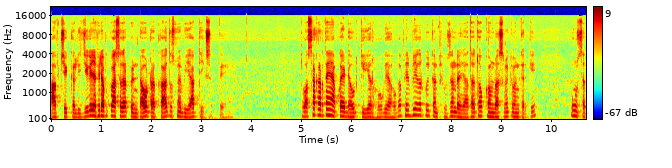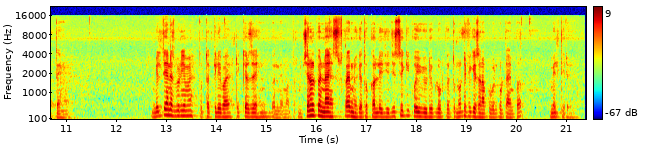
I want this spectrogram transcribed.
आप चेक कर लीजिएगा, या फिर आपके पास अगर प्रिंट आउट रखा है तो उसमें भी आप देख सकते हैं। तो आशा करते हैं, आपका ये डाउट क्लियर हो गया होगा। फिर भी अगर कोई कन्फ्यूज़न रह जाता है तो आप कमेंट बॉक्स में कमेंट करके पूछ सकते हैं। मिलते हैं इस वीडियो में। तब तक के लिए बाय टेक केयर जय हिंद बंदे मातरम चैनल पर नए सब्सक्राइब नहीं किया तो कर लीजिए, जिससे कि कोई वीडियो अपलोड करे तो नोटिफिकेशन आपको बिल्कुल टाइम पर मिलती रहे।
